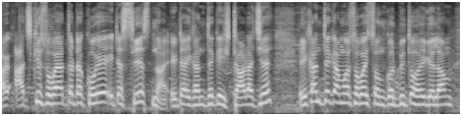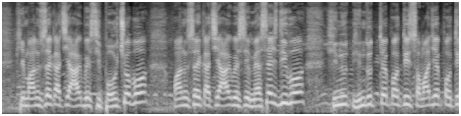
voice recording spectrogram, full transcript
আর আজকে শোভাযাত্রাটা করে এটা শেষ না, এটা এখান থেকে স্টার্ট আছে। এখান থেকে আমরা সবাই সংকল্পিত হয়ে গেলাম কি মানুষের কাছে আর বেশি পৌঁছবো, মানুষের কাছে আর বেশি মেসেজ দিব। হিন্দু, হিন্দুত্বের প্রতি, সমাজের প্রতি,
